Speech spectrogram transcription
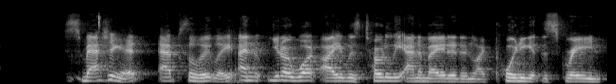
Smashing it, absolutely. And you know what? I was totally animated and like pointing at the screen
